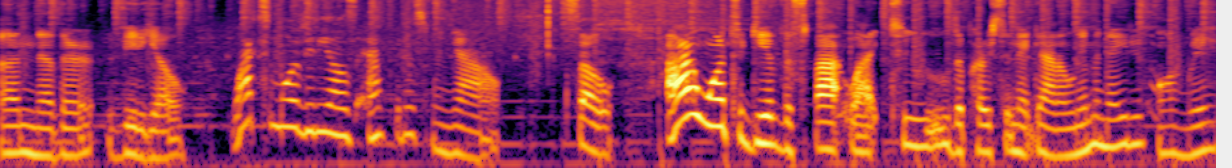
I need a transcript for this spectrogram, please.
another video. Watch some more videos after this one, y'all. So I want to give the spotlight to the person that got eliminated on Ready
